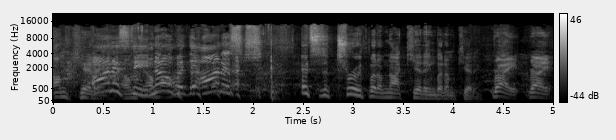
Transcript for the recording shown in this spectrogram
don't. I'm kidding. Honesty. I'm- I'm- no, but the honest. It's the truth, but I'm not kidding. But I'm kidding. Right, right.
